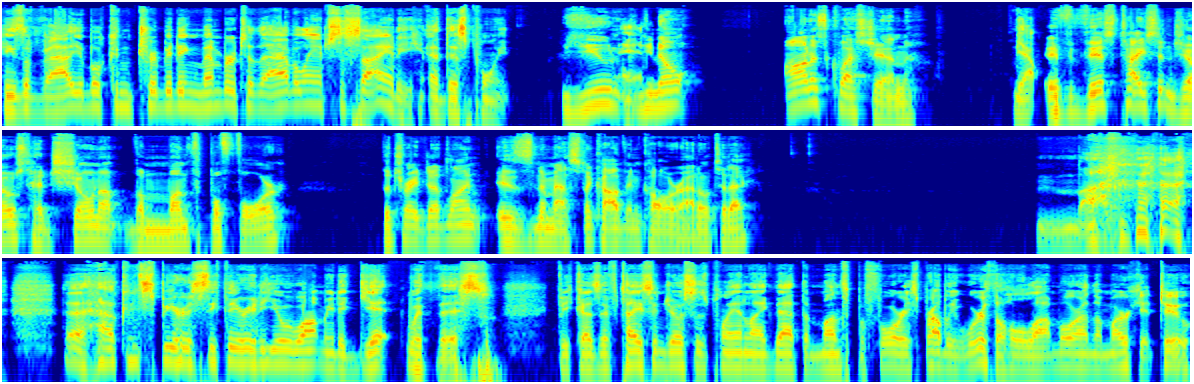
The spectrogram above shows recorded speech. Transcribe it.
he's a valuable contributing member to the Avalanche society at this point. You And- you know, honest question. Yeah. If this Tyson Jost had shown up the month before the trade deadline, is Namestnikov in Colorado today? How conspiracy theory do you want me to get with this? Because if Tyson Jost is playing like that the month before, he's probably worth a whole lot more on the market too.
